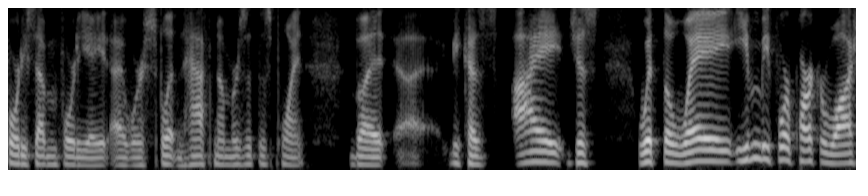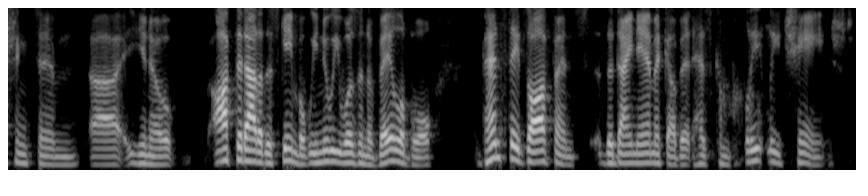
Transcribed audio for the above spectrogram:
47, 48, uh, we're splitting half numbers at this point. But uh, because I just, with the way even before Parker Washington, uh, you know, opted out of this game, but we knew he wasn't available. Penn State's offense, the dynamic of it has completely changed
